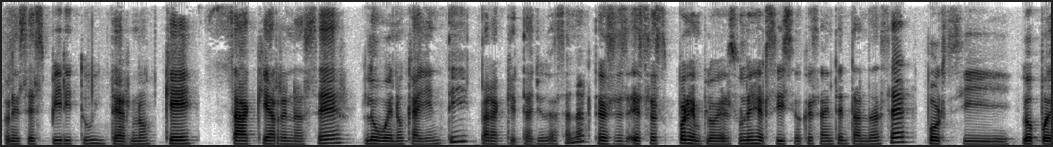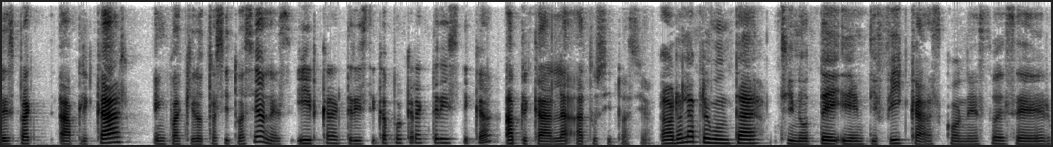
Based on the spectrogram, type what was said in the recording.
con ese espíritu interno que saque a renacer lo bueno que hay en ti para que te ayude a sanar. Entonces, eso es, por ejemplo, es un ejercicio que está intentando hacer por si lo puedes aplicar en cualquier otra situación, es ir característica por característica, aplicarla a tu situación. Ahora la pregunta, si no te identificas con esto de ser,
